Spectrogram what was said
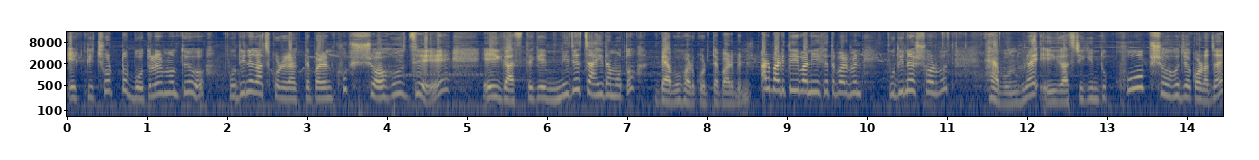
একটি ছোট্ট বোতলের মধ্যেও পুদিনা গাছ করে রাখতে পারেন, খুব সহজে এই গাছ থেকে নিজের চাহিদা মতো ব্যবহার করতে পারবেন। আর বাড়িতেই বানিয়ে খেতে পারবেন পুদিনার শরবত। হ্যাঁ বন্ধুরা, এই গাছটি কিন্তু খুব সহজে করা যায়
